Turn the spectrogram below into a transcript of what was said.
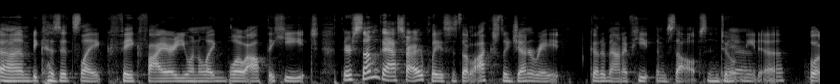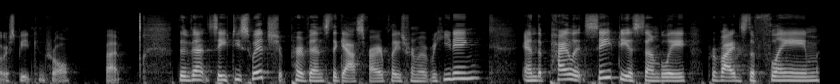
um, because it's like fake fire. You want to like blow out the heat. There's some gas fireplaces that'll actually generate good amount of heat themselves and don't Yeah. need a blower speed control. But the vent safety switch prevents the gas fireplace from overheating, and the pilot safety assembly provides the flame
